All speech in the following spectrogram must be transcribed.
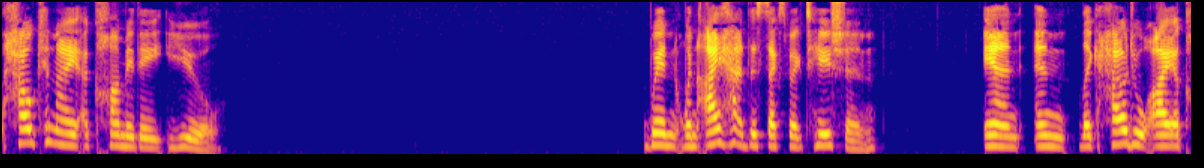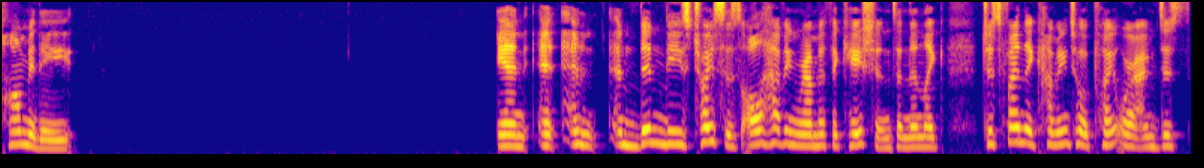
how can I accommodate you? When when I had this expectation and and like how do I accommodate and and and and then these choices all having ramifications and then like just finally coming to a point where I'm just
